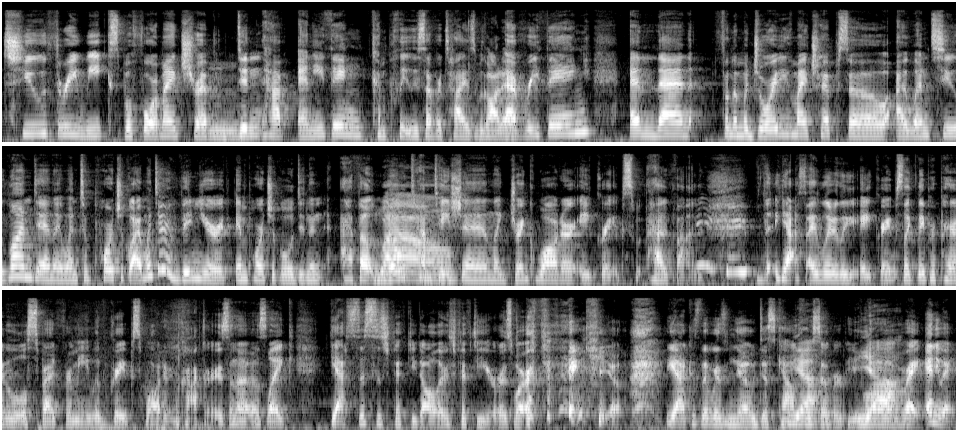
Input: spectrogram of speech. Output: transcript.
two, three weeks before my trip. Didn't have anything completely severed ties with Mm. Everything. And then for the majority of my trip, so I went to London, I went to Portugal. I went to a vineyard in Portugal. Didn't I felt Wow. no temptation. Like drank water, ate grapes, had fun. grapes? Th- Yes, I literally ate grapes. Like they prepared a little spread for me with grapes, water, and crackers, and I was like, "Yes, this is fifty dollars, fifty euros worth. You." Yeah, because there was no discount Yeah. for sober people. Yeah. Right. Anyway,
